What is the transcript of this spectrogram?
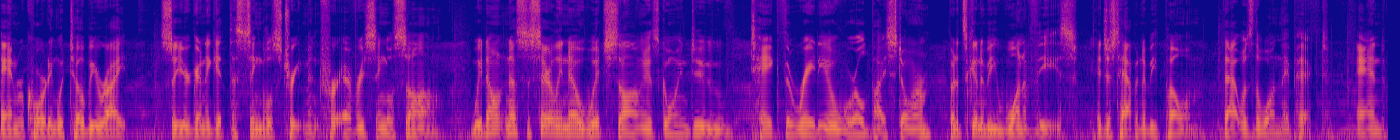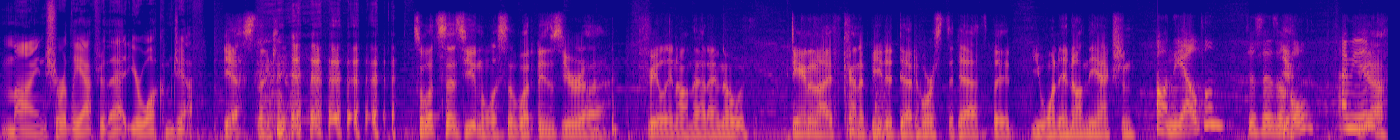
and recording with Toby Wright. So you're going to get the singles treatment for every single song. We don't necessarily know which song is going to take the radio world by storm, but it's going to be one of these. It just happened to be Poem. That was the one they picked. And mine shortly after that. You're welcome, Jeff. Yes, thank you. so, what says you, Melissa? What is your uh, feeling on that? I know Dan and I have kind of beat a dead horse to death, but you want in on the action? On the album, just as a Yeah. whole. I mean, it- Yeah.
